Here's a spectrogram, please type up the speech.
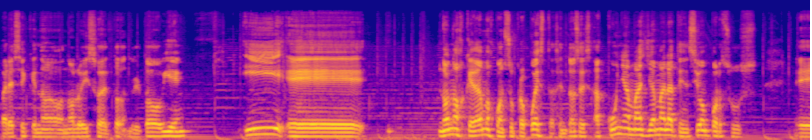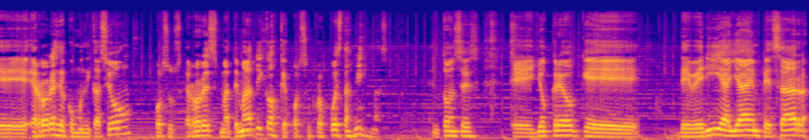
parece que no, lo hizo del todo bien. Y eh, no nos quedamos con sus propuestas. Entonces, Acuña más llama la atención por sus eh, errores de comunicación, por sus errores matemáticos, que por sus propuestas mismas. Entonces, eh, yo creo que debería ya empezar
